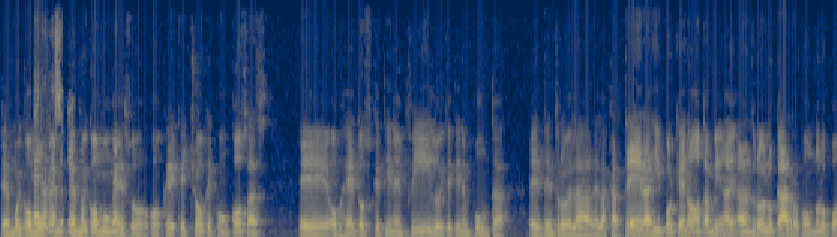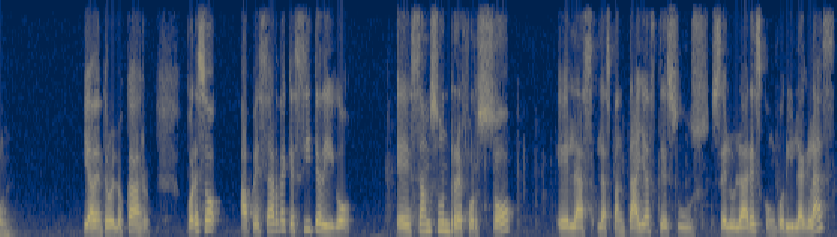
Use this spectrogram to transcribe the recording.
Es muy común, es, muy común eso, que, choque con cosas, eh, objetos que tienen filo y que tienen punta eh, dentro de, la, de las carteras y, ¿por qué no? También adentro de los carros, cuando uno lo pone adentro de los carros. Por eso, a pesar de que sí te digo, eh, Samsung reforzó eh, las, las pantallas de sus celulares con Gorilla Glass,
